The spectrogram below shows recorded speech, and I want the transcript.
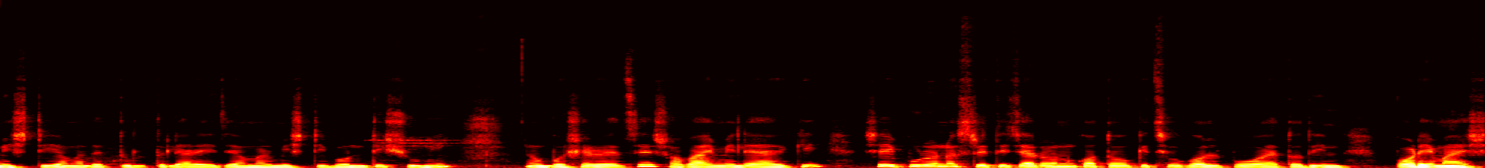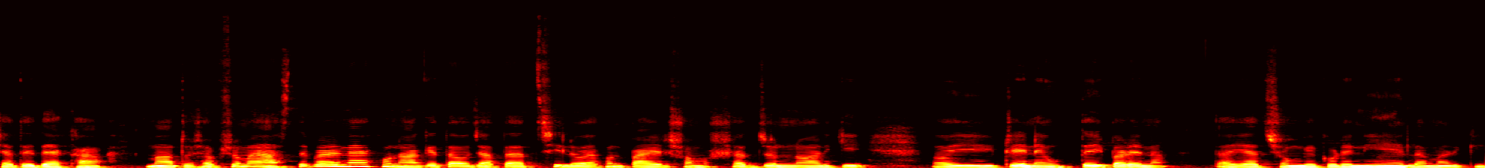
মিষ্টি আমাদের তুলতুলে। আর এই যে আমার মিষ্টি বোনটি সুমি বসে রয়েছে। সবাই মিলে আর কি সেই পুরনো স্মৃতিচারণ, কত কিছু গল্প, এতদিন পরে মায়ের সাথে দেখা। মা তো সবসময় আসতে পারে না এখন, আগে তাও যাতায়াত ছিল, এখন পায়ের সমস্যার জন্য আর কি ওই ট্রেনে উঠতেই পারে না, তাই আজ সঙ্গে করে নিয়ে এলাম আর কি।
